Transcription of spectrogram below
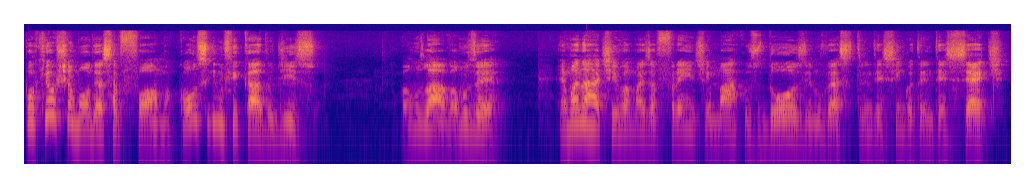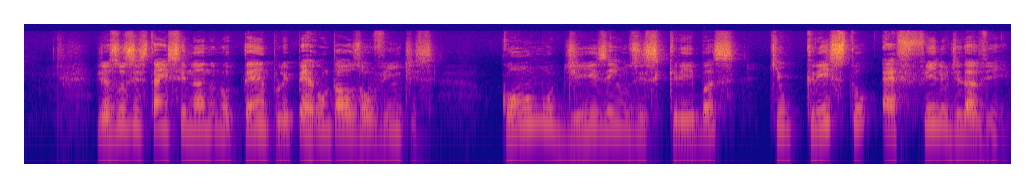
Por que o chamou dessa forma? Qual o significado disso? Vamos lá, vamos ver. É uma narrativa mais à frente, em Marcos 12, no verso 35 a 37. Jesus está ensinando no templo e pergunta aos ouvintes: Como dizem os escribas que o Cristo é filho de Davi?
